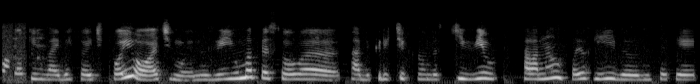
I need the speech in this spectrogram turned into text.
falou que Snyder Cut foi ótimo. Eu não vi uma pessoa, sabe, criticando que viu, falar, não, foi horrível, não sei o quê.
